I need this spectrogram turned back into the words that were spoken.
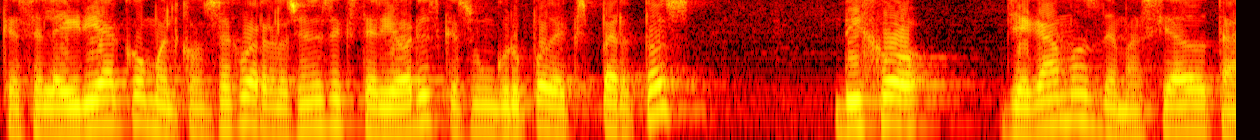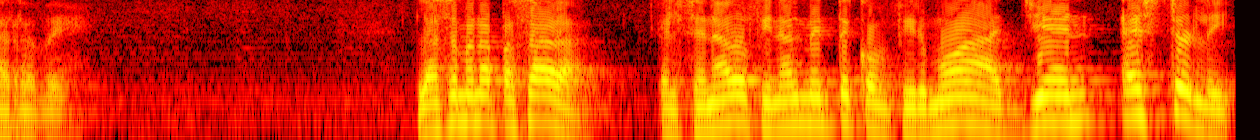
que se le diría como el Consejo de Relaciones Exteriores, que es un grupo de expertos, dijo, llegamos demasiado tarde. La semana pasada, el Senado finalmente confirmó a Jen Esterly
